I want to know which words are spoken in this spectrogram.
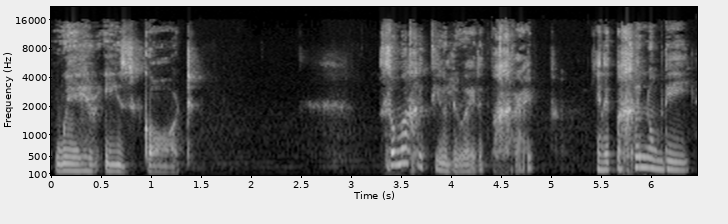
where is God? Sommige teoloë het dit begryp en dit begin om die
